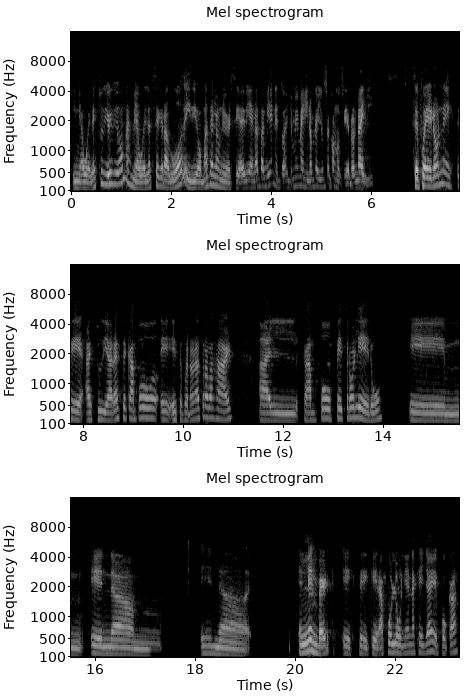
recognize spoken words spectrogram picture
y mi abuela estudió idiomas, mi abuela se graduó de idiomas de la Universidad de Viena también, entonces yo me imagino que ellos se conocieron ahí se fueron este, a estudiar a este campo, eh, eh, se fueron a trabajar al campo petrolero em, en, en, uh, en Lemberg, este, que era Polonia en aquella época,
